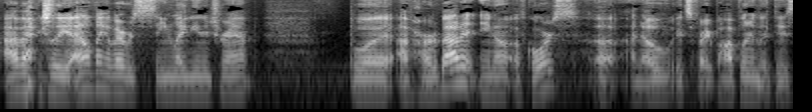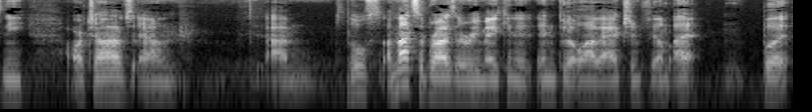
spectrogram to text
I've actually I don't think I've ever seen Lady and the Tramp, but I've heard about it. You know, of course, uh, I know it's very popular in the Disney archives. Um, I'm little, I'm not surprised they're remaking it into a live action film. I, but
